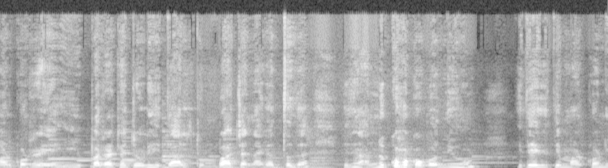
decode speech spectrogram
ಮಾಡಿಕೊಂಡ್ರೆ ಈ ಪರಾಠ ಜೋಡಿ ದಾಲ್ ತುಂಬ ಚೆನ್ನಾಗಿ ಆಗ್ತದೆ. ಇದನ್ನು ಅನ್ನಕ್ಕೂ ಹಾಕೋಬೋದು ನೀವು. ಇದೇ ರೀತಿ ಮಾಡ್ಕೊಂಡು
